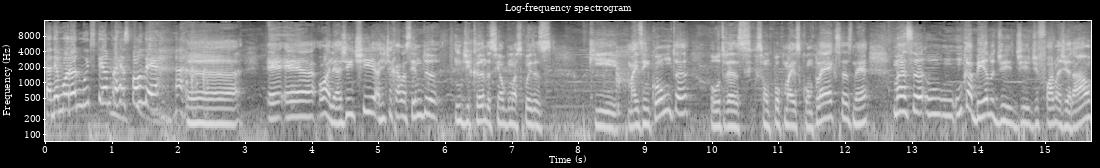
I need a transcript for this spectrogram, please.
tá demorando muito tempo pra responder. Ah, é, é, olha, a gente, a gente acaba sendo indicando assim algumas coisas que mais em conta, outras que são um pouco mais complexas, né? Mas ah, um, um cabelo de, de, de forma geral,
